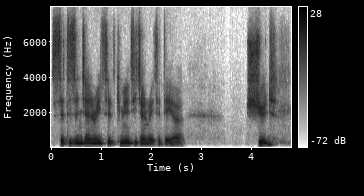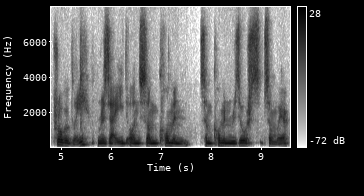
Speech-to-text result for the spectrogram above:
citizen generated, community generated data should probably reside on some common some common resource somewhere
